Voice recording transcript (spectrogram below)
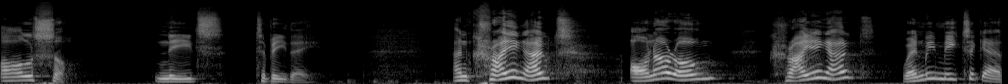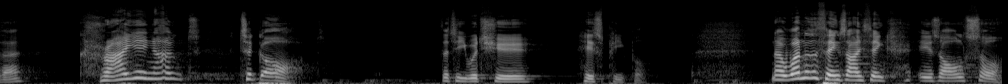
also needs to be there and crying out on our own, crying out when we meet together, crying out to God that He would hear His people. Now, one of the things I think is also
